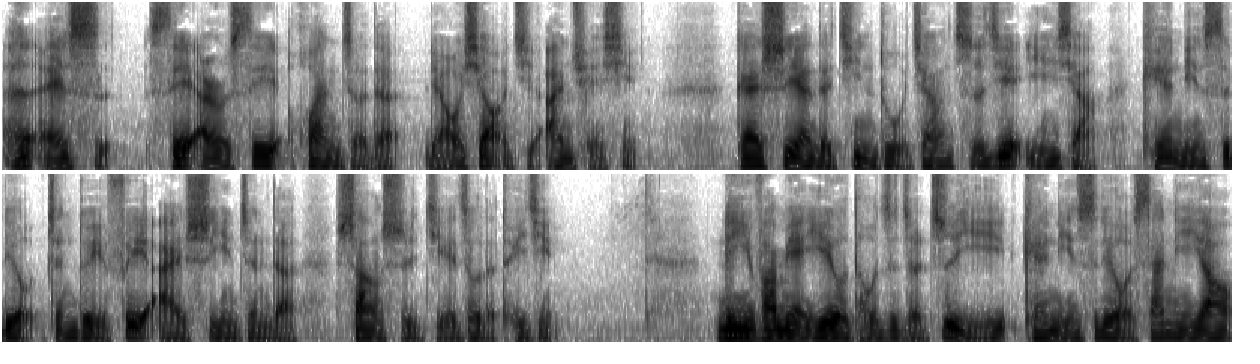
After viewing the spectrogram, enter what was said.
NSCLC 患者的疗效及安全性。该试验的进度将直接影响。KN 零四六针对肺癌适应症的上市节奏的推进。另一方面，也有投资者质疑 KN 零四六三零幺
